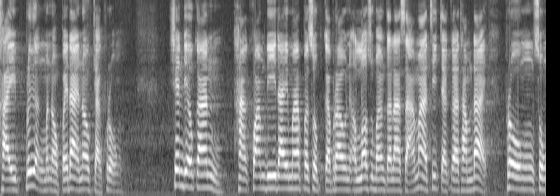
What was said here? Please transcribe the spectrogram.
ใครเปลื้องมันออกไปได้นอกจากพระองค์ เช่นเดียวกันหากความดีใดมาประสบกับเราเนี่ยอัลลอฮฺสุบฮานตะอาลาสามารถที่จะกระทำได้ พระองค์ทรง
